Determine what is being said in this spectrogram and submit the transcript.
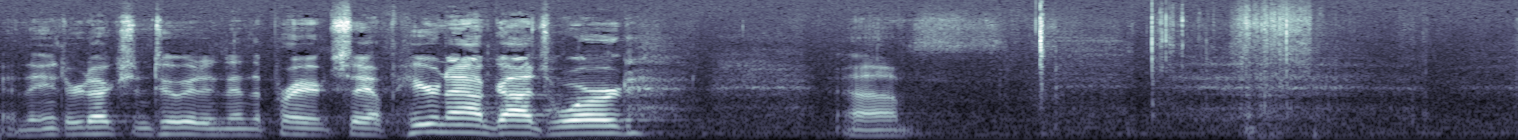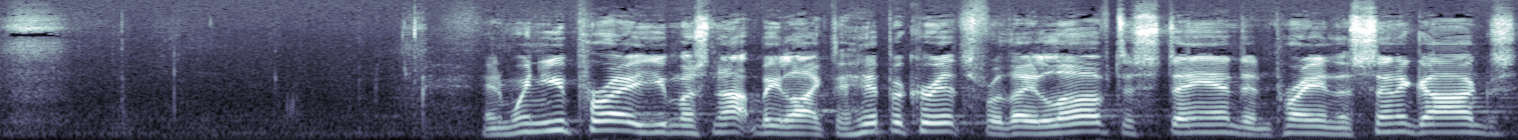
and the introduction to it, and then the prayer itself. Hear now God's word. Um, and when you pray, you must not be like the hypocrites, for they love to stand and pray in the synagogues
